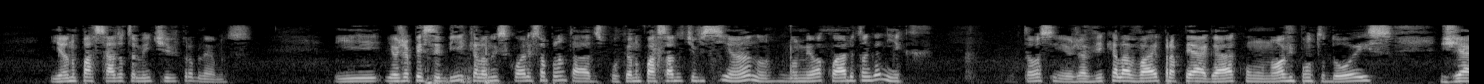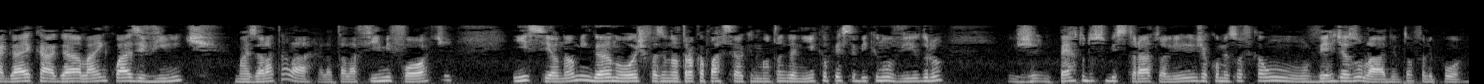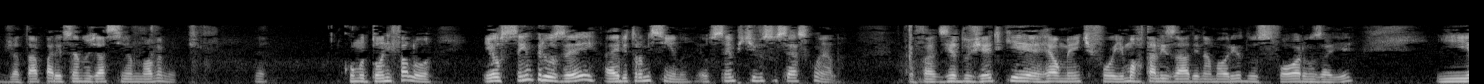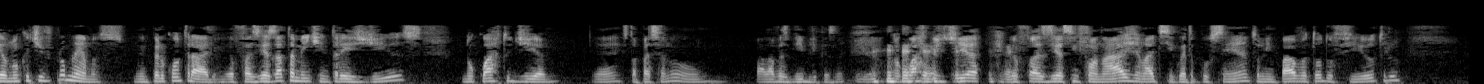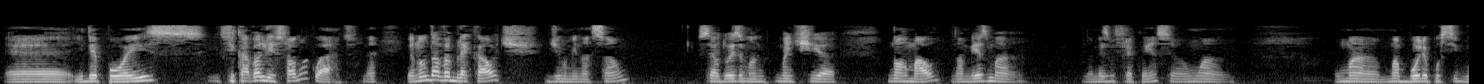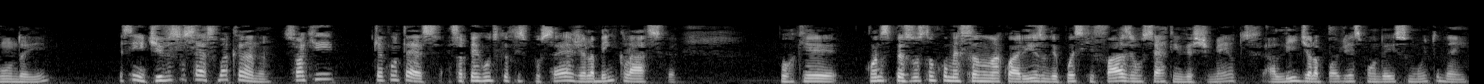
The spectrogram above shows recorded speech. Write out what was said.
e ano passado eu também tive problemas. E, eu já percebi que ela não escolhe só plantados, porque ano passado eu tive ciano no meu aquário Tanganica. Então assim, eu já vi que ela vai para pH com 9.2, GH e KH lá em quase 20, mas ela tá lá, ela tá lá firme e forte. E se eu não me engano, hoje fazendo uma troca parcial aqui no Montanganica, eu percebi que no vidro, perto do substrato ali, já começou a ficar um, verde azulado. Então eu falei, pô, já tá aparecendo já ciano novamente. Como o Tony falou, eu sempre usei a eritromicina, eu sempre tive sucesso com ela. Eu fazia do jeito que realmente foi imortalizado na maioria dos fóruns aí. E eu nunca tive problemas. Muito Pelo contrário, eu fazia exatamente em três dias. No quarto dia, né, está parecendo palavras bíblicas, né? No quarto dia eu fazia sinfonagem lá de 50%, limpava todo o filtro é, e depois ficava ali só no aguardo. Né? Eu não dava blackout de iluminação, o CO2 eu mantia normal, na mesma, na mesma frequência, uma, uma, uma bolha por segundo aí. Assim, tive sucesso bacana. Só que, o que acontece? Essa pergunta que eu fiz pro Sérgio, ela é bem clássica. Porque quando as pessoas estão começando no aquarismo, depois que fazem um certo investimento, a Lídia ela pode responder isso muito bem.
